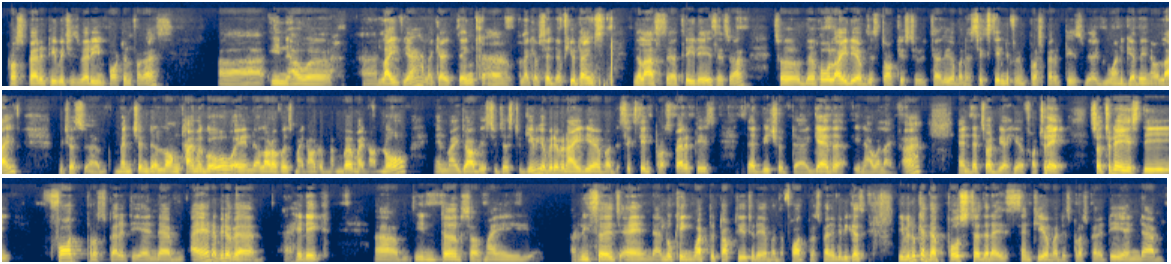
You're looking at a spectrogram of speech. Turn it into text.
prosperity, which is very important for us uh, in our uh, life. Yeah, like I think, uh, like I've said a few times in the last uh, three days as well. So the whole idea of this talk is to tell you about the 16 different prosperities that we want to gather in our life, which was uh, mentioned a long time ago, and a lot of us might not remember, might not know. And my job is to just to give you a bit of an idea about the 16 prosperities that we should uh, gather in our life. Huh? And that's what we are here for today. So today is the fourth prosperity, and um, I had a bit of a, a headache um, in terms of my research and uh, looking what to talk to you today about the fourth prosperity. Because if you look at the poster that I sent you about this prosperity, and um,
